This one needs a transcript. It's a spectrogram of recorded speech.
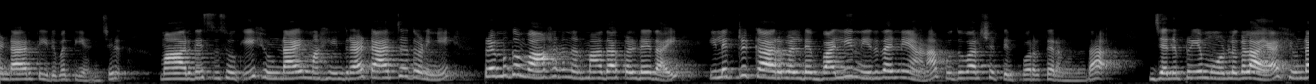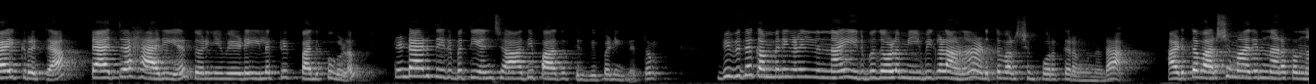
രണ്ടായിരത്തി ഇരുപത്തിയഞ്ചിൽ മാരുതി സുസുക്കി ഹുണ്ടായി മഹീന്ദ്ര ടാറ്റ തുടങ്ങി പ്രമുഖ വാഹന നിർമ്മാതാക്കളുടേതായി ഇലക്ട്രിക് കാറുകളുടെ വലിയ നിര തന്നെയാണ് പുതുവർഷത്തിൽ പുറത്തിറങ്ങുന്നത്. ജനപ്രിയ മോഡലുകളായ ഹ്യുണ്ടായി ക്രിറ്റ ടാറ്റ ഹാരിയർ തുടങ്ങിയവയുടെ ഇലക്ട്രിക് പതിപ്പുകളും രണ്ടായിരത്തി ഇരുപത്തിയഞ്ച് ആദ്യ പാദത്തിൽ വിപണിയിലെത്തും. വിവിധ കമ്പനികളിൽ നിന്നായി ഇരുപതോളം ഇ വികളാണ് അടുത്ത വർഷം പുറത്തിറങ്ങുന്നത്. അടുത്ത വർഷം ആദ്യം നടക്കുന്ന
